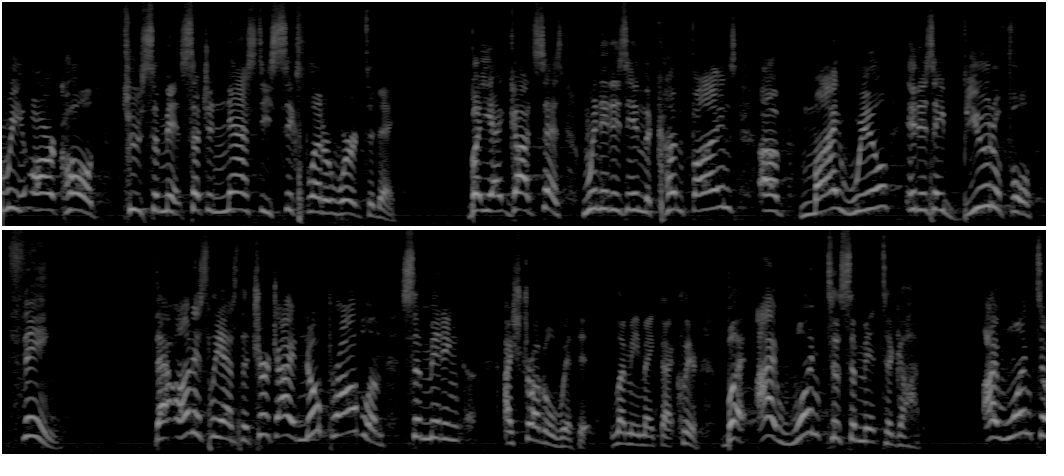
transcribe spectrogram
we are called to submit. Such a nasty six letter word today. But yet, God says, when it is in the confines of my will, it is a beautiful thing. That honestly, as the church, I have no problem submitting. I struggle with it. Let me make that clear. But I want to submit to God. I want to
